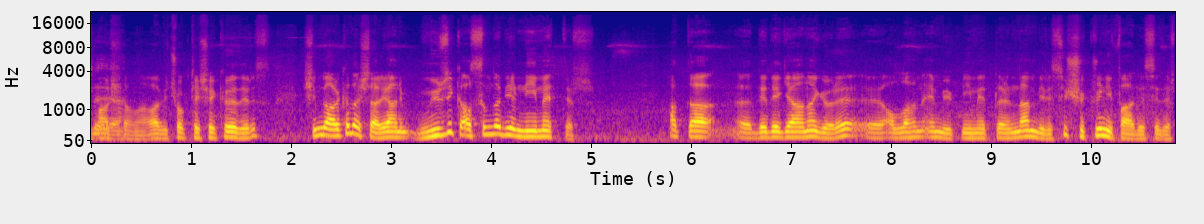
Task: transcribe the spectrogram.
şey yani. Maşallah abi çok teşekkür ederiz. Şimdi arkadaşlar yani müzik aslında bir nimettir. Hatta e, dedegahına göre e, Allah'ın en büyük nimetlerinden birisi şükrün ifadesidir.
